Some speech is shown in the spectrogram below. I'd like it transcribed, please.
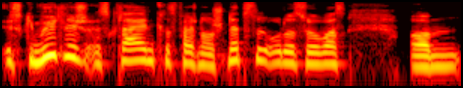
ist gemütlich, ist klein, kriegst vielleicht noch einen Schnäpsel oder sowas. Ähm,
